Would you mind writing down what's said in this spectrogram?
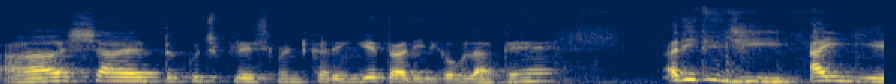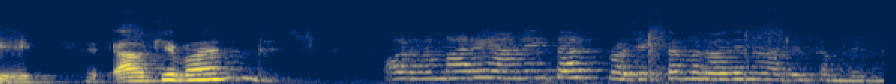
आ, शायद तो कुछ प्लेसमेंट करेंगे। तो अदिति को बुलाते हैं। अदिति जी आइए। आँखें बंद। और हमारे आने तक प्रोजेक्टर लगा देना आदित्य कमरे में।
